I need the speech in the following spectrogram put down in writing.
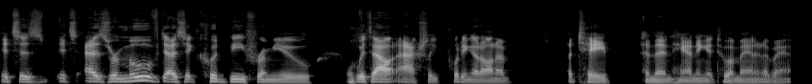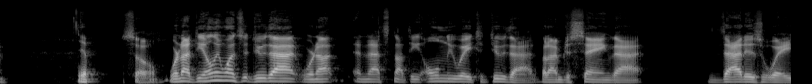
It's as it's as removed as it could be from you without actually putting it on a, a tape and then handing it to a man in a van. Yep. So we're not the only ones that do that. We're not, and that's not the only way to do that. But I'm just saying that that is a way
